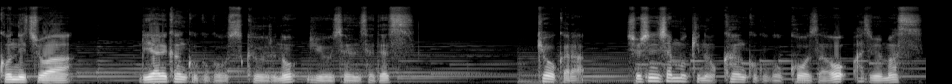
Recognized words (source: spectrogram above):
こんにちは。リアル韓国語スクールのリュウ先生です。今日から初心者向きの韓国語講座を始めます。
